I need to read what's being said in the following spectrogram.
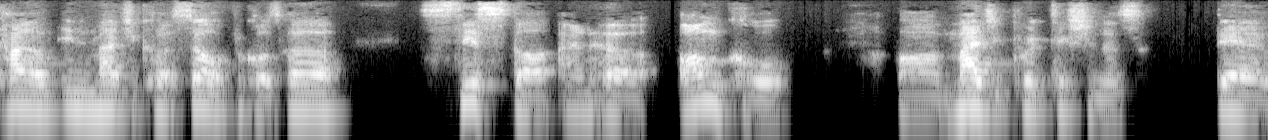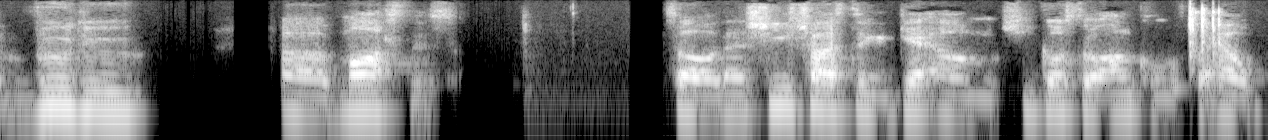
kind of in magic herself because her sister and her uncle are magic practitioners. They're voodoo uh, masters. So then she tries to get um she goes to her uncle for help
